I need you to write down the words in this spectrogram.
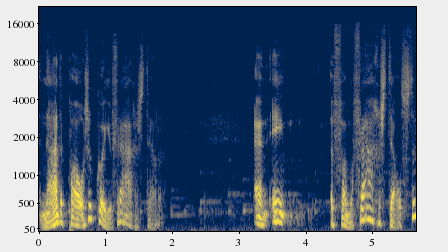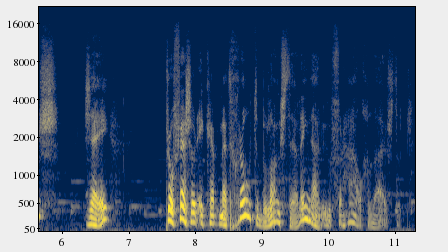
Na de pauze kon je vragen stellen. En een van de vragenstelsters zei: Professor, ik heb met grote belangstelling naar uw verhaal geluisterd.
